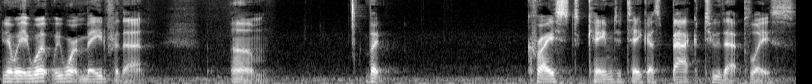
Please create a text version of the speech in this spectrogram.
you know, we, we weren't made for that. Um, but Christ came to take us back to that place.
